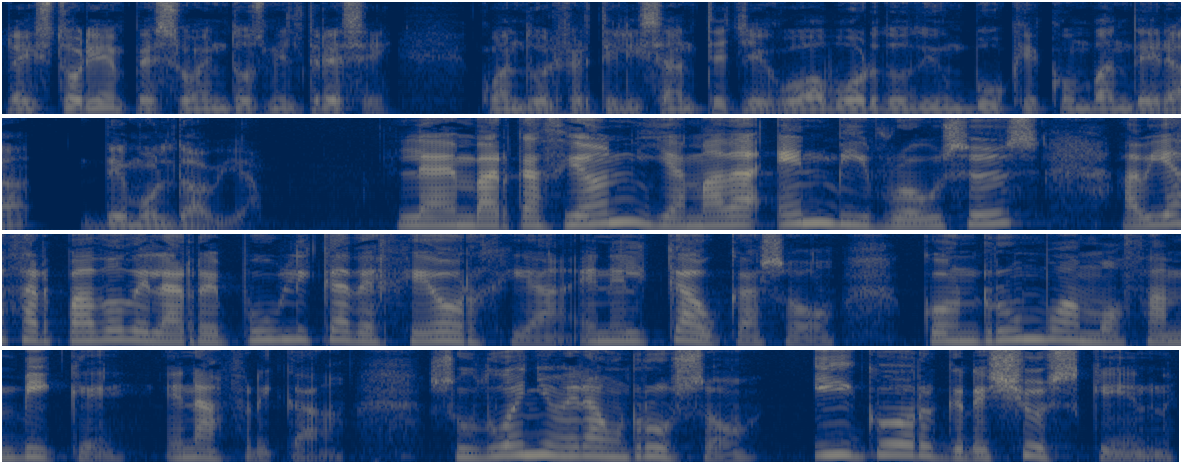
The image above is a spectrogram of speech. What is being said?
La historia empezó en 2013, cuando el fertilizante llegó a bordo de un buque con bandera de Moldavia. La embarcación, llamada Envy Roses, había zarpado de la República de Georgia, en el Cáucaso, con rumbo a Mozambique, en África. Su dueño era un ruso, Igor Greshuskin,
